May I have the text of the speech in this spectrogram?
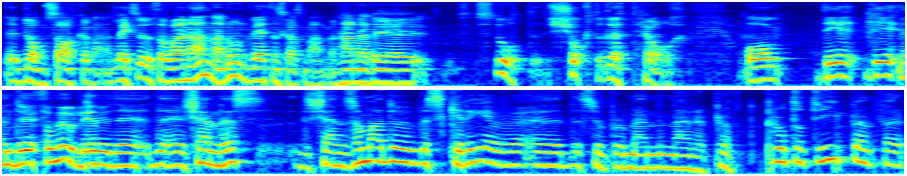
de sakerna. Lex Luthor var en annan ond vetenskapsman, men han hade stort, tjockt rött hår. Och det, det, men du, förmodligen... Du, det, det kändes det kändes som att du beskrev eh, Superman, den här pro prototypen för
